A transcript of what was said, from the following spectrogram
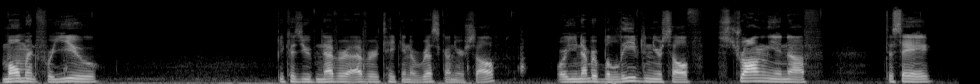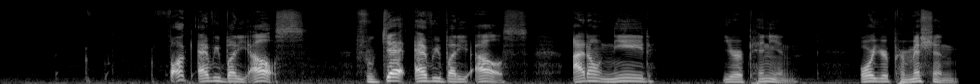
moment for you because you've never ever taken a risk on yourself or you never believed in yourself strongly enough to say, fuck everybody else. Forget everybody else. I don't need your opinion or your permission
